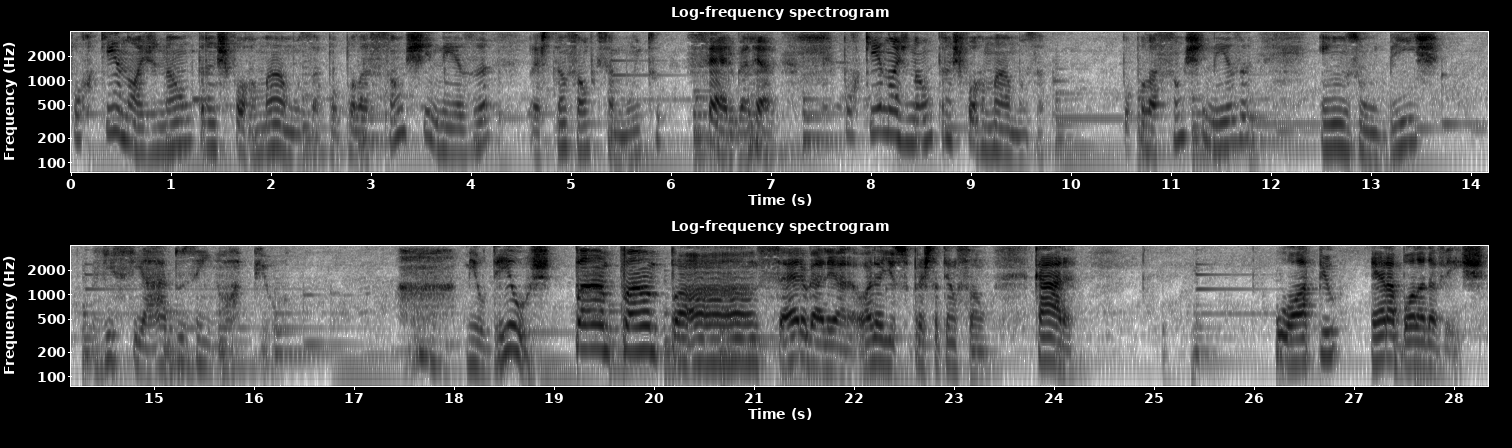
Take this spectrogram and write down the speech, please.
Por que nós não transformamos a população chinesa? Presta atenção, porque isso é muito sério, galera. Por que nós não transformamos a população chinesa em zumbis viciados em ópio? Meu Deus! Pam, pam, pam. Sério, galera, olha isso, presta atenção. Cara, o ópio era a bola da vez.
